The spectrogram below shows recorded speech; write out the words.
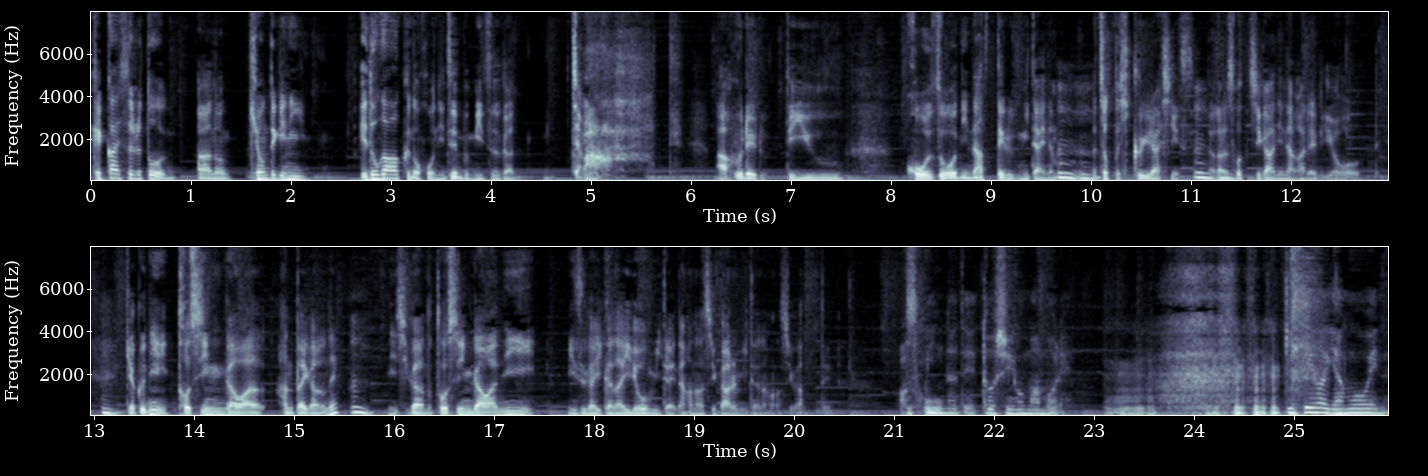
決壊するとあの基本的に江戸川区の方に全部水がジャバーって溢れるっていう構造になってるみたいな、うんうん。ちょっと低いらしいんですだからそっち側に流れるよって。うん。逆に都心側反対側のねうん。西側の都心側に水が行かないよみたいな話があるみたいな話があって。あそう。みんなで都心を守れ。うん。犠牲はやむを得ぬ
